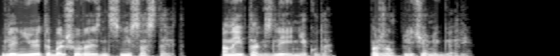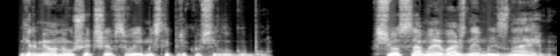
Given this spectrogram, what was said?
Для нее это большой разницы не составит. Она и так злее некуда, — пожал плечами Гарри. Гермиона, ушедшая в свои мысли, прикусила губу. — Все самое важное мы знаем, —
